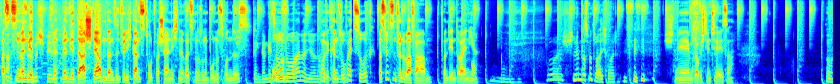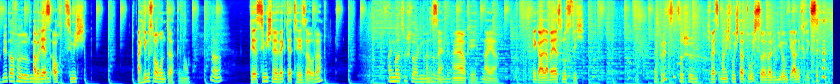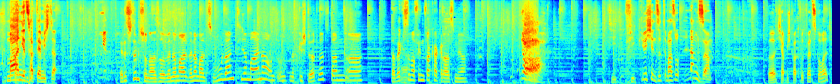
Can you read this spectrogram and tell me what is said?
Was Ah, ist denn, wenn wir, wenn, wenn wir da sterben, dann sind wir nicht ganz tot wahrscheinlich, ne? Weil es nur so eine Bonusrunde ist. Ich denke, dann geht's Oh. aber nur weiter hier. Ne? Guck mal, wir können so weit zurück. Was willst du denn für eine Waffe haben von den dreien hier? Oh, Ich nehme das mit Reichweite. Ich nehme, glaube ich, den Taser. So, hier darf man wieder runter. Aber der ist auch ziemlich... Ah, hier müssen wir runter, genau. Ja, Der ist ziemlich schnell weg, der Taser, oder? einmal zuschlagen, dann Kann ist das er sein? weg. Ja. Ah, okay. Naja. Egal, aber er ist lustig. Er britzelt so schön. Ich weiß immer nicht, wo ich da durch soll, weil du die irgendwie alle kriegst. Mann, jetzt hat der mich da... Ja, das stimmt schon. Also, wenn er mal, wenn er mal zu langt hier meiner und, und nicht gestört wird, dann äh, da wächst Ja. dann auf jeden Fall Kackgras mehr. Oh! Die Figürchen sind immer so langsam. Hä, Ich habe mich gerade rückwärts gerollt.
